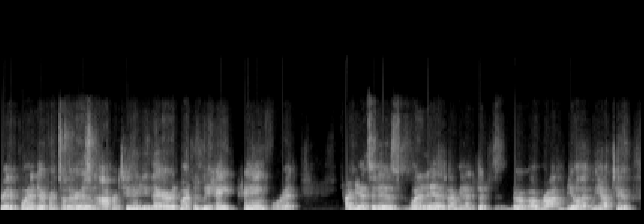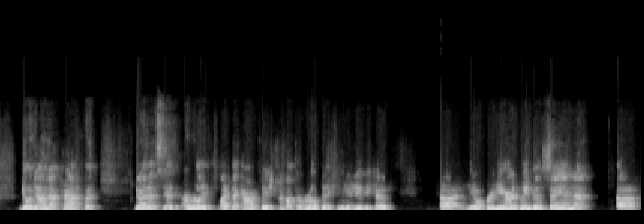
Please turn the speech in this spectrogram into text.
create a point of difference. So there is an opportunity there. As much as we hate paying for it, I guess it is what it is. I mean, it's just a, a rotten deal that we have to go down that path. But you know, that's I really like that conversation about the real estate community because uh, you know for years we've been saying that uh,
